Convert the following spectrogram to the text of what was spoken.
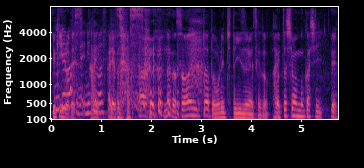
ゆきひろです。似てますね。ねはい。ありがとうございます。あなんかそう言った後俺ちょっと言いづらいですけど、はい。私は昔ええ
